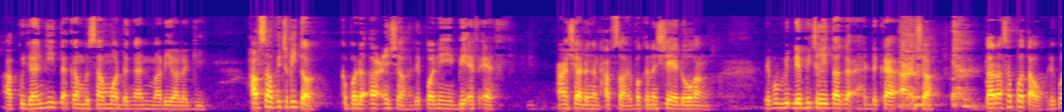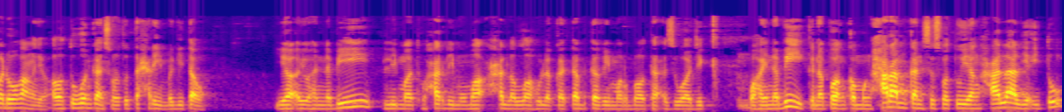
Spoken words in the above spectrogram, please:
aku janji takkan bersama dengan Maria lagi. Hafsah pergi cerita kepada Aisyah, depa ni BFF. Aisyah dengan Hafsah, depa kena share dua orang. Depa dia pergi cerita dekat dekat Aisyah. Tak ada siapa tahu, depa dua orang je. Allah turunkan surah Tahrim bagi tahu. Ya ayuhan nabi lima tuharrimu ma halallahu laka tabtaghi marbata azwajik. Wahai nabi, kenapa engkau mengharamkan sesuatu yang halal iaitu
